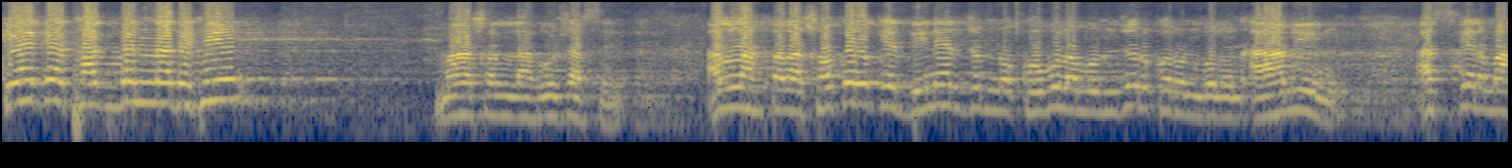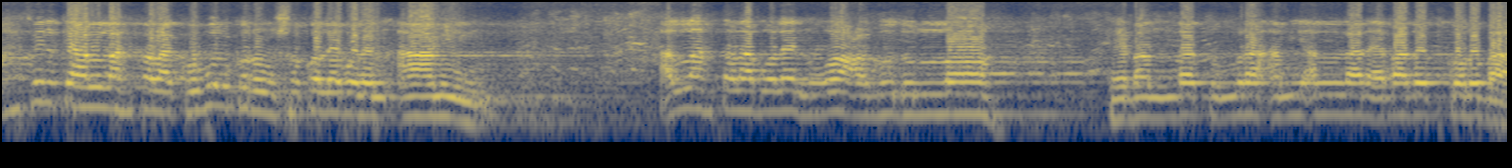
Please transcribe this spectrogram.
কে কে থাকবেন না দেখি? মাশাল্লাহ হুশ আছে। আল্লাহ তালা সকলকে দিনের জন্য কবুল ও মঞ্জুর করুন, বলুন আমিন। আজকের মাহফিলকে আল্লাহ তালা কবুল করুন, সকলে বলেন আমিন। আল্লাহ তালা বলেন ও হে বান্দা, তোমরা আমি আল্লাহর ইবাদত করবা।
